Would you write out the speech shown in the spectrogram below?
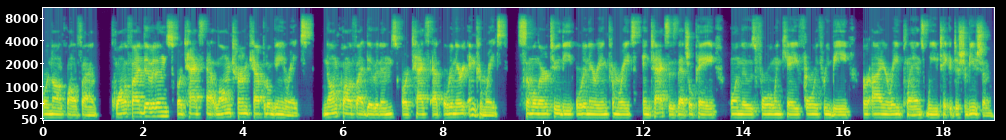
or non qualified. Qualified dividends are taxed at long term capital gain rates. Non qualified dividends are taxed at ordinary income rates, similar to the ordinary income rates and taxes that you'll pay on those 401k, 403b, or IRA plans when you take a distribution.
